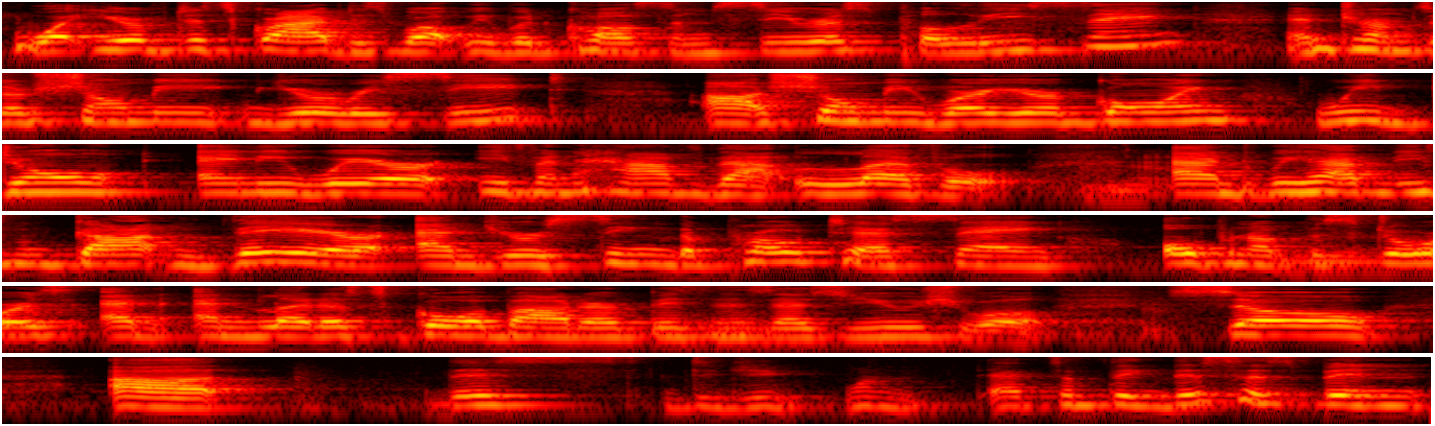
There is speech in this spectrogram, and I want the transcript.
what you've described is what we would call some serious policing in terms of show me your receipt. Uh, show me where you're going. We don't anywhere even have that level. No. And we haven't even gotten there. And you're seeing the protests saying, open up the stores and, and let us go about our business as usual. So, uh, this, did you want to add something? This has been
